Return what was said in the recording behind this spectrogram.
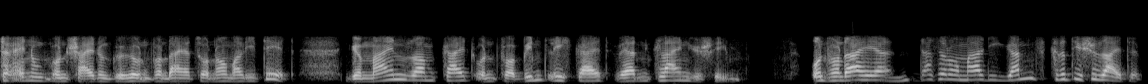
Trennung und Scheidung gehören von daher zur Normalität. Gemeinsamkeit und Verbindlichkeit werden kleingeschrieben. Und von daher, mhm. das ist nochmal die ganz kritische Seite.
